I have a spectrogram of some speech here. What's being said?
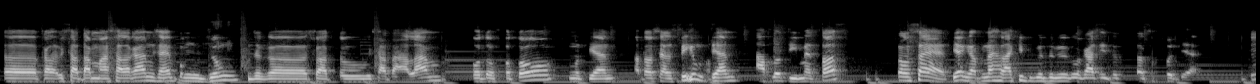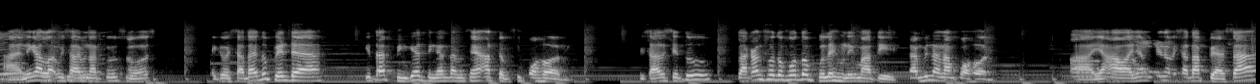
eh, kalau wisata massal kan misalnya pengunjung ke suatu wisata alam foto-foto kemudian atau selfie kemudian upload di medsos selesai. Dia nggak pernah lagi berkunjung ke lokasi tersebut ya. Nah ini kalau wisata minat khusus ekowisata itu beda. Kita bingkai dengan misalnya adopsi pohon. Misalnya di situ silakan foto-foto boleh menikmati sambil nanam pohon. Nah, Oh, yang awalnya mungkin wisata biasa,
